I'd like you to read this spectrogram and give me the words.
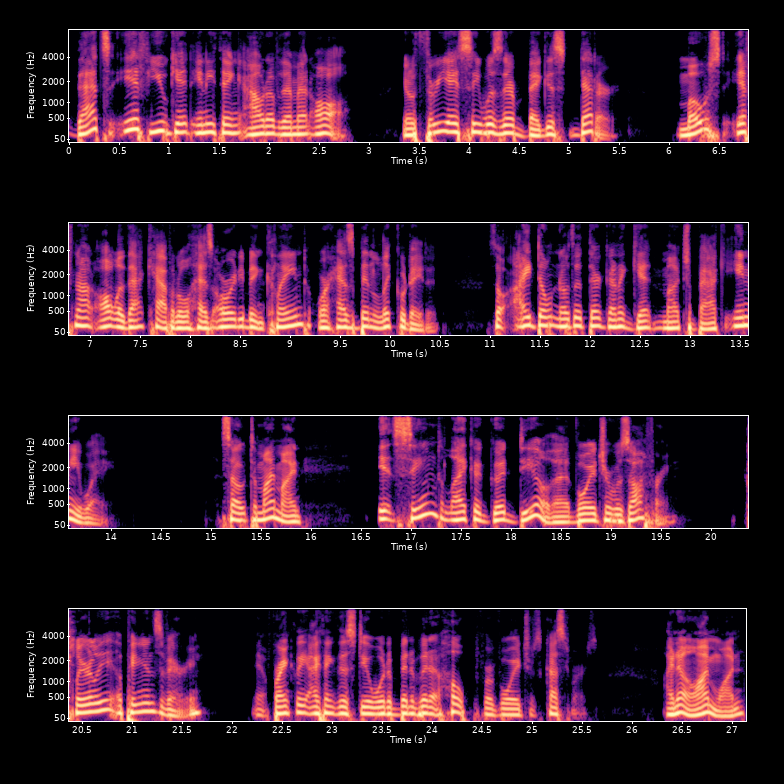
That's if you get anything out of them at all. You know, 3AC was their biggest debtor. Most, if not all, of that capital has already been claimed or has been liquidated. So I don't know that they're going to get much back anyway. So, to my mind, it seemed like a good deal that Voyager was offering. Clearly, opinions vary. You know, frankly, I think this deal would have been a bit of hope for Voyager's customers. I know I'm one,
